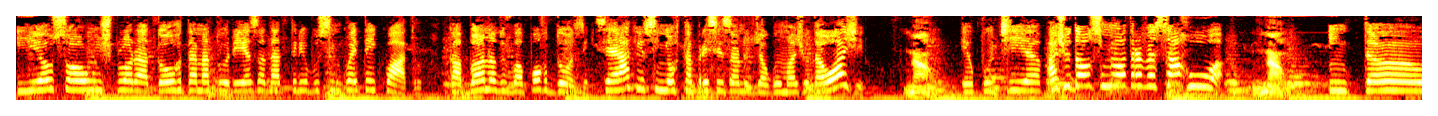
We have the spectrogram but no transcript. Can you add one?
e eu sou um explorador da natureza da tribo 54, Cabana do Vapor 12. Será que o senhor tá precisando de alguma ajuda hoje? Não, Eu podia ajudar o senhor a atravessar a rua. não, Então,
